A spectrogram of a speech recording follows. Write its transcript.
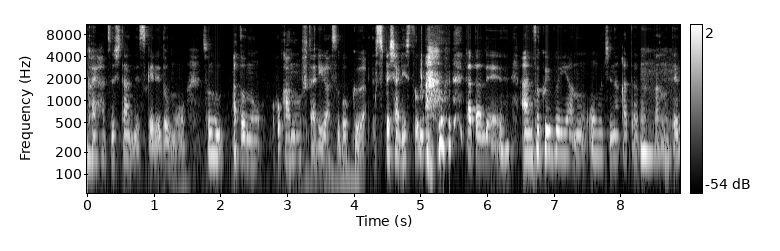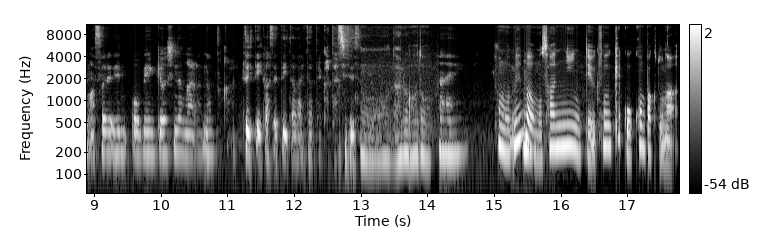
開発したんですけれども、うんうん、その後の他の2人がすごくスペシャリストな 方であの得意分野のお持ちな方だったので、うん、まあ、それを勉強しながらなんとかついていかせていただいたという形ですね。なるほど、はいでもメンバーも3人っていう、うん、結構コンパクトな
